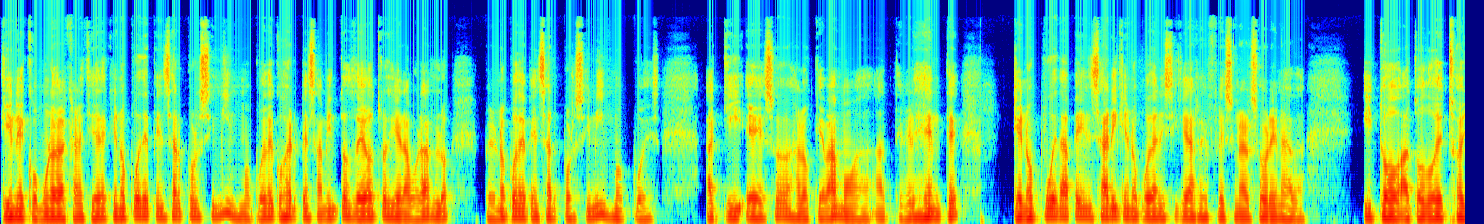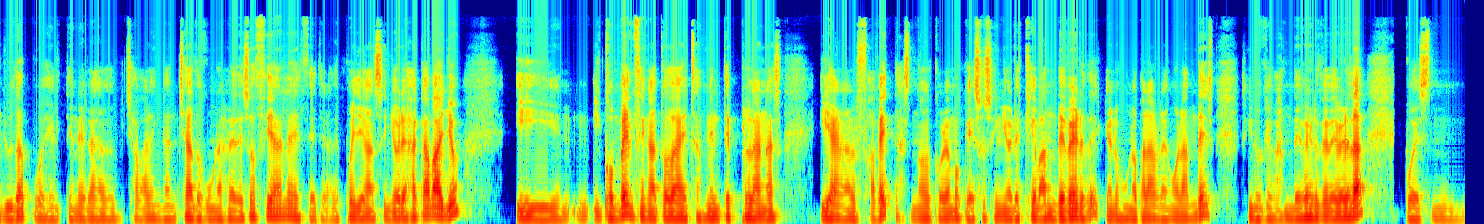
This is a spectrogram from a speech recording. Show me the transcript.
tiene como una de las características que no puede pensar por sí mismo. Puede coger pensamientos de otros y elaborarlos, pero no puede pensar por sí mismo. Pues aquí eso es a lo que vamos, a, a tener gente que no pueda pensar y que no pueda ni siquiera reflexionar sobre nada. Y a todo esto ayuda pues el tener al chaval enganchado con unas redes sociales, etcétera. Después llegan señores a caballo y, convencen a todas estas mentes planas y analfabetas. No recordemos que esos señores que van de verde, que no es una palabra en holandés, sino que van de verde de verdad, pues mm,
